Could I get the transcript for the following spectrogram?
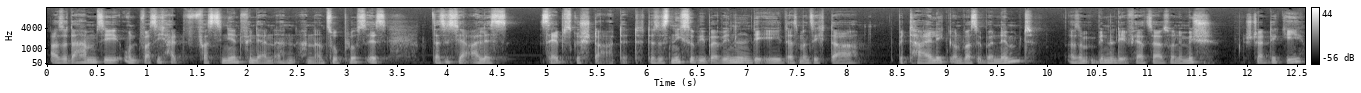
also da haben sie, und was ich halt faszinierend finde an, an, an Zooplus ist, das ist ja alles selbst gestartet. Das ist nicht so wie bei windeln.de, dass man sich da beteiligt und was übernimmt. Also Bindeldi fährt ja so eine Mischstrategie,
